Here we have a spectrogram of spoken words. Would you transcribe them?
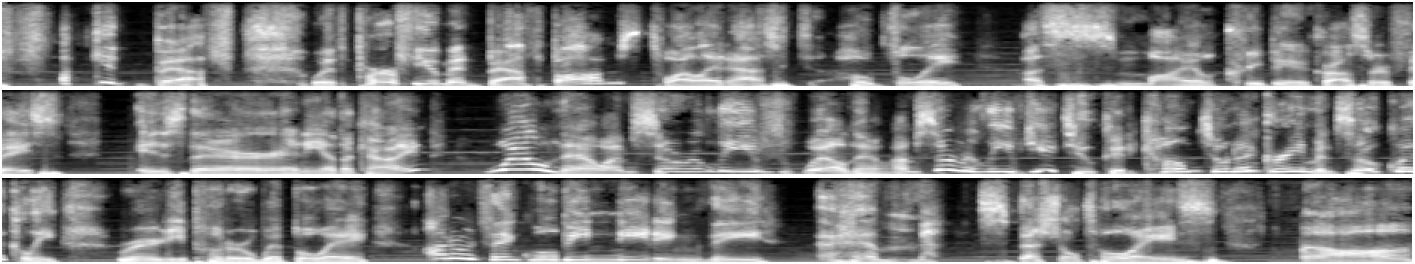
fucking bath with perfume and bath bombs, Twilight asked, hopefully, a smile creeping across her face. Is there any other kind? Well, now I'm so relieved. Well, now I'm so relieved you two could come to an agreement so quickly. Rarity put her whip away. I don't think we'll be needing the ahem special toys. Aw,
